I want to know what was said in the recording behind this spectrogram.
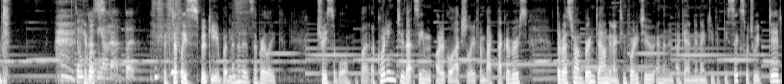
Don't quote is- me on that, but it's definitely spooky, but none of it's ever like traceable. But according to that same article, actually from Backpackerverse, the restaurant burnt down in 1942 and then again in 1956, which we did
